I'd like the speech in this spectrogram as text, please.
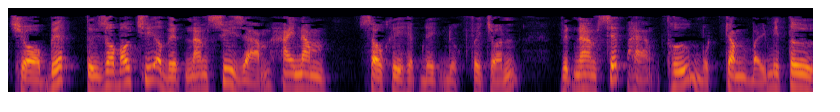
cho biết tự do báo chí ở Việt Nam suy giảm 2 năm sau khi hiệp định được phê chuẩn. Việt Nam xếp hạng thứ 174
